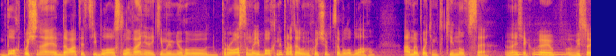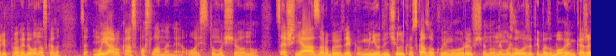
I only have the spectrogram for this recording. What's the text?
Бог починає давати ці благословення, які ми в нього просимо, і Бог не проти, але він хоче, щоб це було благом. А ми потім такі, ну все. Знаєш, як е, в історії про Гедеона сказано, це моя рука спасла мене. Ось тому, що ну це ж я заробив. Як мені один чоловік розказував, коли йому говорив, що ну неможливо жити без Бога. Він каже:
